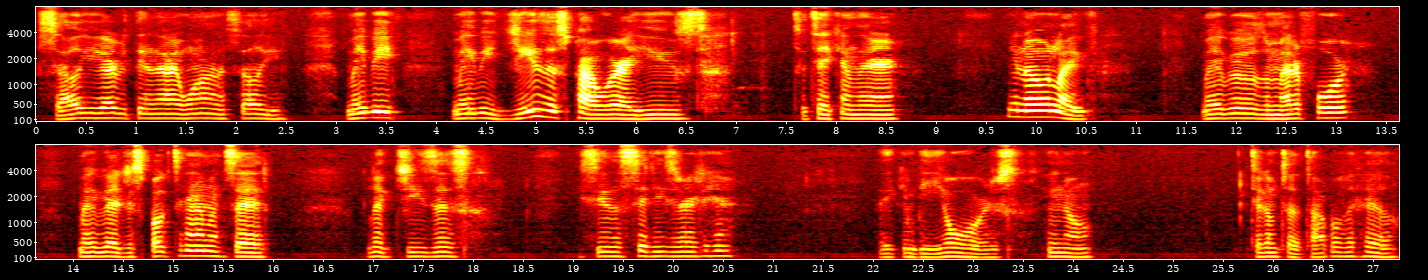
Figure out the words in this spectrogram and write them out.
sell you everything that I want to sell you. Maybe, maybe Jesus' power I used to take him there. You know, like maybe it was a metaphor. Maybe I just spoke to him and said, Look, Jesus, you see the cities right here? They can be yours, you know. Take them to the top of a hill.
